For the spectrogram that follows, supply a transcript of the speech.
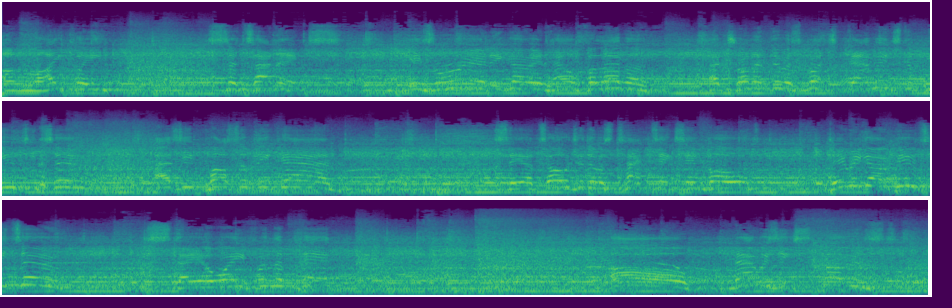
Unlikely. Satanix is really going hell for leather and trying to do as much damage to Beauty 2 as he possibly can. See, I told you there was tactics involved. Here we go, Beauty 2. Stay away from the pit. Oh, now he's exposed.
